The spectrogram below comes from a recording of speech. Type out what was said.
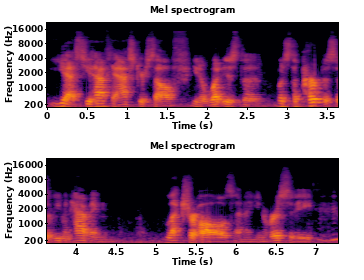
yes, you have to ask yourself, you know, what is the what's the purpose of even having lecture halls and a university mm-hmm.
